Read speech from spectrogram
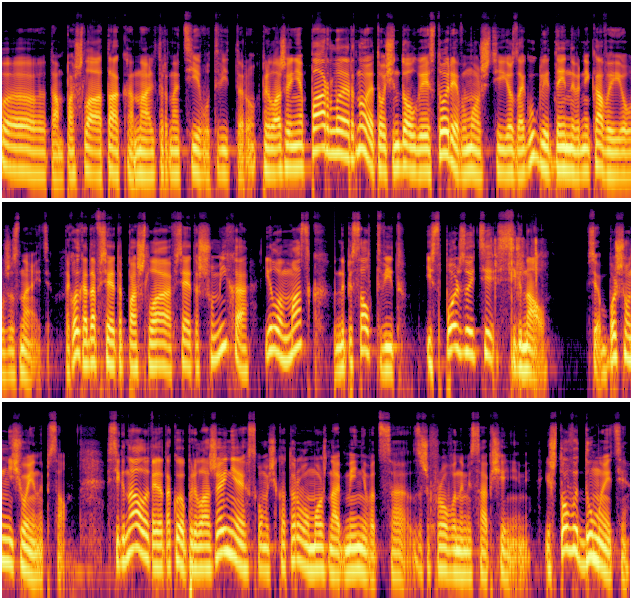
э, там пошла атака на альтернативу Твиттеру. Приложение Parler, ну, это очень долгая история, вы можете ее загуглить, да и наверняка вы ее уже знаете. Так вот, когда вся эта пошла, вся эта шумиха, Илон Маск написал твит «Используйте сигнал». Все, больше он ничего не написал. Сигнал — это такое приложение, с помощью которого можно обмениваться зашифрованными сообщениями. И что вы думаете?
